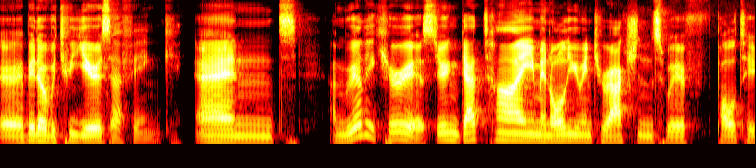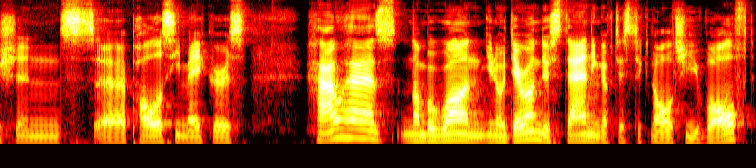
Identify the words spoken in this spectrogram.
a bit over two years, I think, and I'm really curious during that time and all your interactions with politicians, uh, policymakers. How has number one, you know, their understanding of this technology evolved,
